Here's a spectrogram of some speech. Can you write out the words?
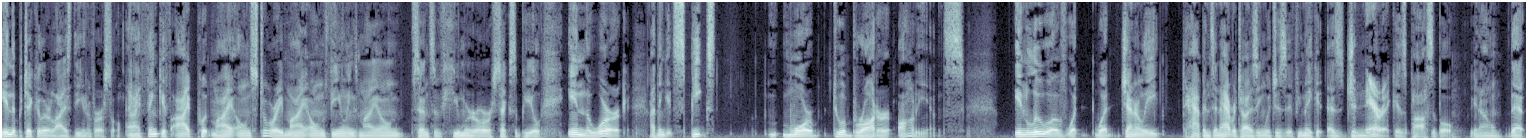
in the particular lies the universal. And I think if I put my own story, my own feelings, my own sense of humor or sex appeal in the work, I think it speaks more to a broader audience in lieu of what what generally happens in advertising, which is if you make it as generic as possible, you know, that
